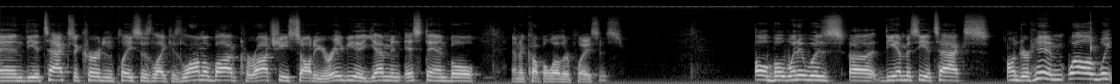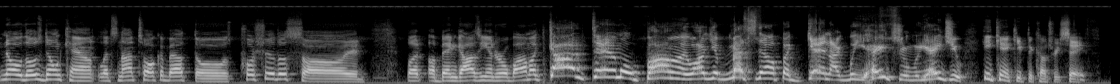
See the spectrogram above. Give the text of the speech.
and the attacks occurred in places like Islamabad, Karachi, Saudi Arabia, Yemen, Istanbul, and a couple other places. Oh, but when it was uh, the embassy attacks under him, well, wait, no, those don't count. Let's not talk about those. Push it aside. But a Benghazi under Obama, God damn Obama, why you messed it up again? I, we hate you, we hate you. He can't keep the country safe.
